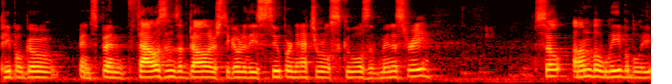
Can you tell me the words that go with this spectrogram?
people go and spend thousands of dollars to go to these supernatural schools of ministry. So unbelievably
